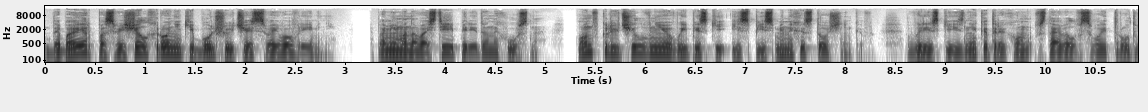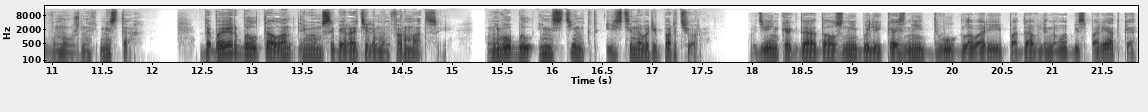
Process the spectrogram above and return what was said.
ДБР посвящал хронике большую часть своего времени. Помимо новостей, переданных устно, он включил в нее выписки из письменных источников. Вырезки из некоторых он вставил в свой труд в нужных местах. ДБР был талантливым собирателем информации. У него был инстинкт истинного репортера. В день, когда должны были казнить двух главарей подавленного беспорядка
